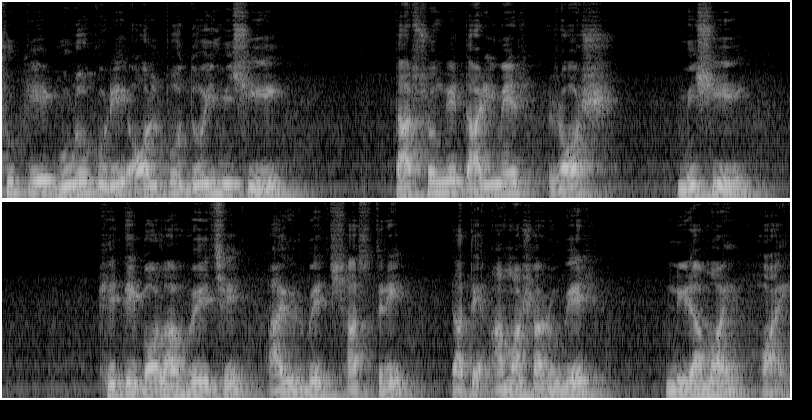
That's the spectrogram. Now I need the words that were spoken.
শুকিয়ে গুঁড়ো করে অল্প দই মিশিয়ে, তার সঙ্গে দারিমের রস মিশিয়ে খেতে বলা হয়েছে আয়ুর্বেদ শাস্ত্রে তাতে আমাশা রোগের নিরাময় হয়।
